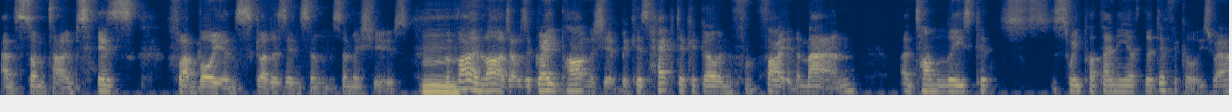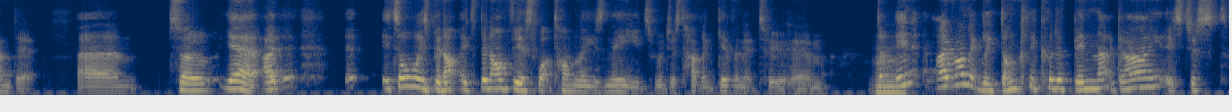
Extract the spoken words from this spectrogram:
and sometimes his flamboyance got us in some some issues. Hmm. But by and large, that was a great partnership because Hector could go and f- fight the man, and Tom Lees could s- sweep up any of the difficulties around it. Um, so yeah, I, it- it's always been it's been obvious what Tom Lees needs. We just haven't given it to him. Mm. In, ironically, Dunkley could have been that guy. It's just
